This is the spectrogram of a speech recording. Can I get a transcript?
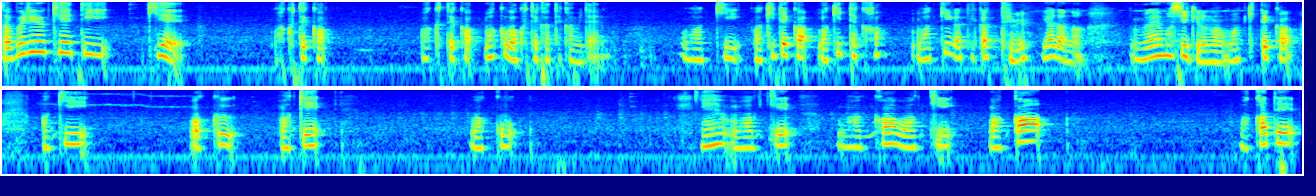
WKTK ワクテカ。ワクテカ。ワクワクテカテカみたいな。わきわきテカ。わきテカ？脇がテカってるやだな。羨ましいけどな。わきテカ。わきわくわけわこえわけ若わき若若手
